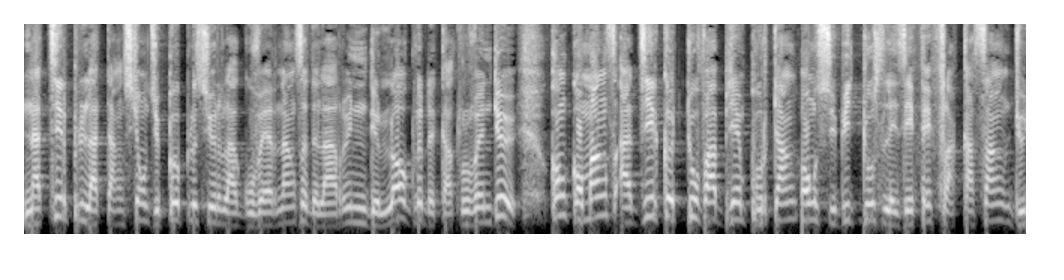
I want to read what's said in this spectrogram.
n'attirent plus l'attention du peuple sur la gouvernance de la ruine de l'ogre de 82. Qu'on commence à dire que tout va bien pourtant, on subit tous les effets fracassants du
